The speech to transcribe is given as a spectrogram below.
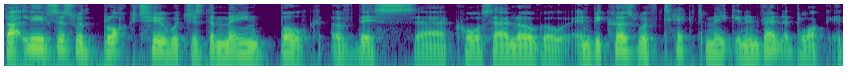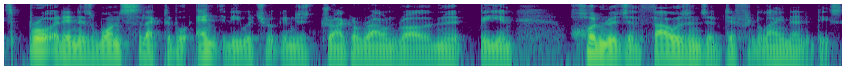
That leaves us with block two, which is the main bulk of this uh, Corsair logo. And because we've ticked make an inventor block, it's brought it in as one selectable entity, which we can just drag around rather than it being hundreds and thousands of different line entities.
